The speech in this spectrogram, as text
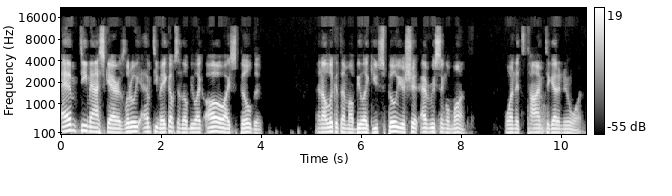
empty mascaras, literally empty makeups, and they'll be like, "Oh, I spilled it," and I'll look at them. I'll be like, "You spill your shit every single month when it's time to get a new one.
